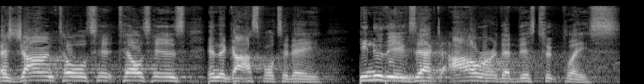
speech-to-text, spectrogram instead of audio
as John tells his in the gospel today? He knew the exact hour that this took place.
